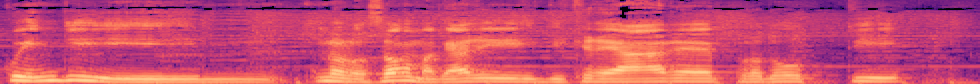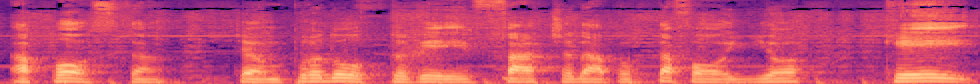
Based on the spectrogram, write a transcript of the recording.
quindi non lo so magari di creare prodotti apposta cioè un prodotto che faccia da portafoglio che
